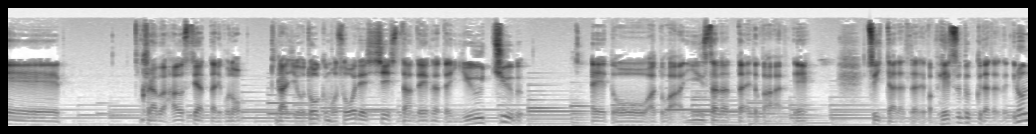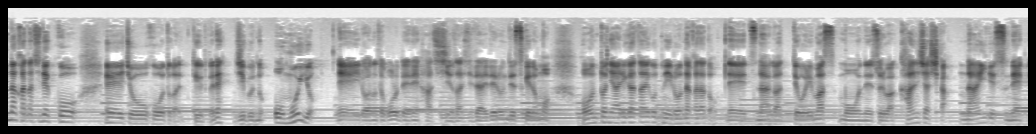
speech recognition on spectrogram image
えークラブハウスであったりこのラジオトークもそうですしスタンド F だったり YouTube えー、とあとはインスタだったりとか、ね、ツイッターだったりとかフェイスブックだったりとかいろんな形でこう、えー情報とかっていうかね自分の思いを、えーいろんなところでね発信させていただいてるんですけども本当にありがたいことにいろんな方とつな、がっております。もうねそれは感謝しかないですね。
